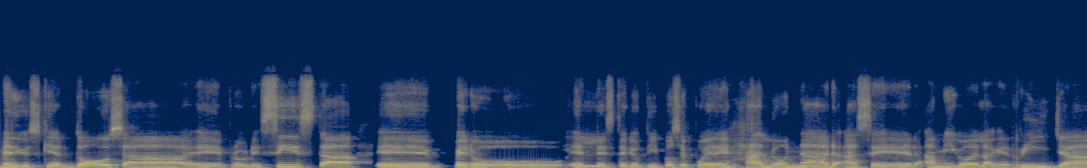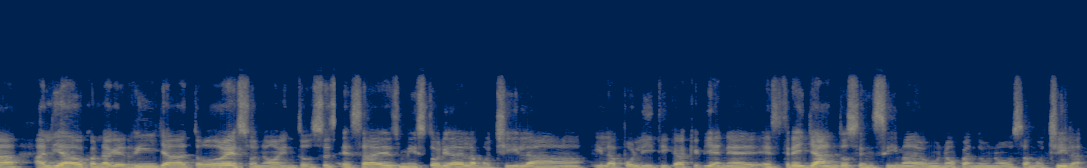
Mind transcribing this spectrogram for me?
medio izquierdosa, eh, progresista, eh, pero el estereotipo se puede jalonar a ser amigo de la guerrilla, aliado con la guerrilla, todo eso, ¿no? Entonces, esa es mi historia de la mochila y la política que viene estrellándose encima de uno cuando uno usa mochila.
